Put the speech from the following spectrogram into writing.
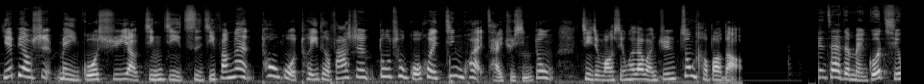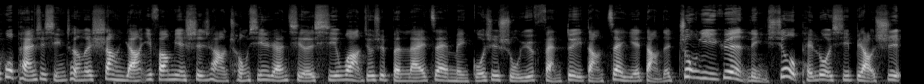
也表示，美国需要经济刺激方案，透过推特发声，督促国会尽快采取行动。记者王新辉、赖婉君综合报道。现在的美国期货盘是形成了上扬，一方面市场重新燃起了希望，就是本来在美国是属于反对党在野党的众议院领袖裴洛西表示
